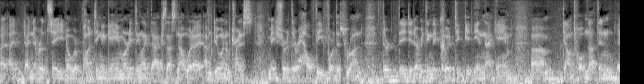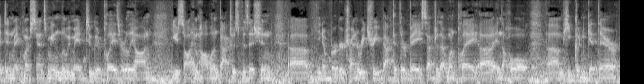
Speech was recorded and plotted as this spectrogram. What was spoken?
I, I, I never say you know we're punting a game or anything like that because that's not what I, am doing. I'm trying to make sure they're healthy for this run. They're, they did everything they could to get in that game. Um, down 12 nothing, it didn't make much sense. I mean, Louis made two good plays early on. You saw him hobbling back to his position. Uh, you know, Burger trying to retreat back to third base after that one play uh, in the hole. Um, he couldn't get there.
